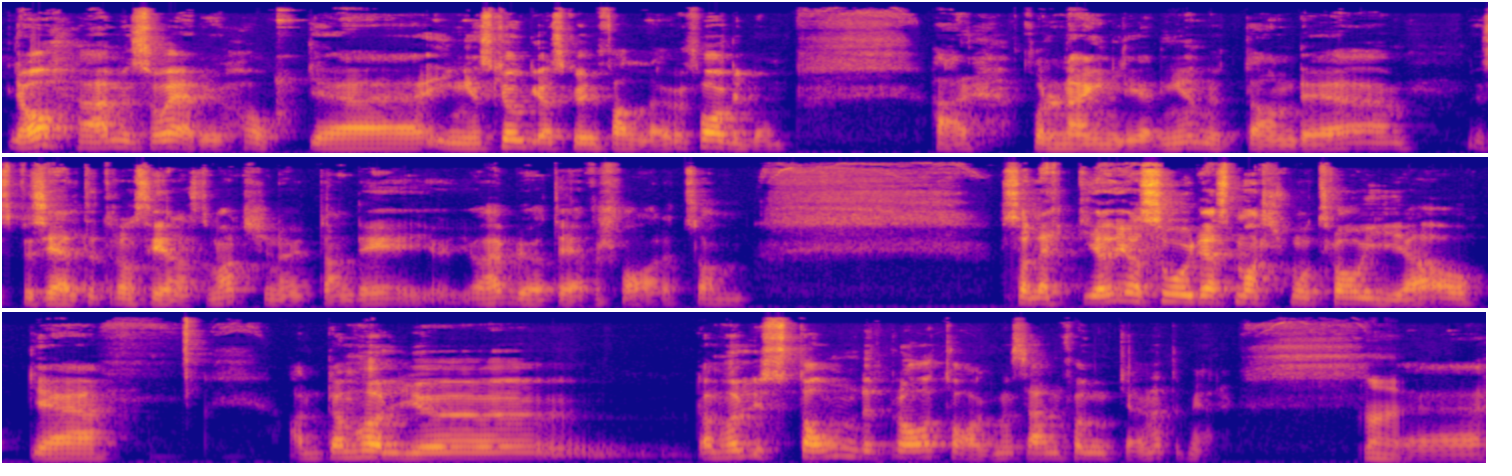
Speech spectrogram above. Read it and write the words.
Ja, men så är det ju. Och eh, ingen skugga ska ju falla över Fagerblom här på den här inledningen utan det Speciellt inte de senaste matcherna utan det Jag hävdar ju att det är försvaret som Så läcker jag, jag såg deras match mot Troja och eh, de höll ju de höll ju stånd ett bra tag men sen funkar den inte mer. Nej. Eh,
